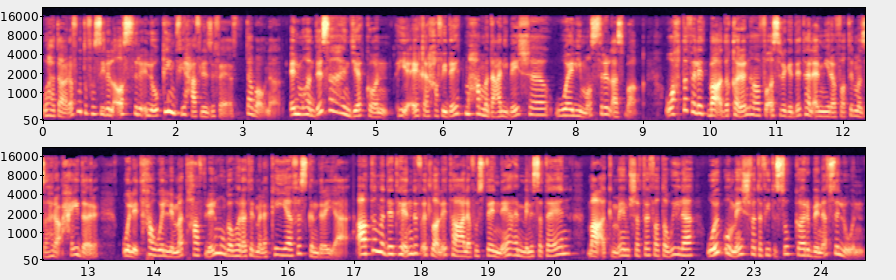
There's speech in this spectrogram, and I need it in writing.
وهتعرفوا تفاصيل القصر اللي أقيم فيه حفل الزفاف. تابعونا. المهندسة هندياكون هي آخر حفيدات محمد علي باشا والي مصر الأسبق. واحتفلت بعد قرنها في قصر جدتها الأميرة فاطمة زهراء حيدر واللي تحول لمتحف للمجوهرات الملكية في اسكندرية. اعتمدت هند في إطلالتها على فستان ناعم من الستان مع أكمام شفافة طويلة وبقماش فتافيت السكر بنفس اللون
